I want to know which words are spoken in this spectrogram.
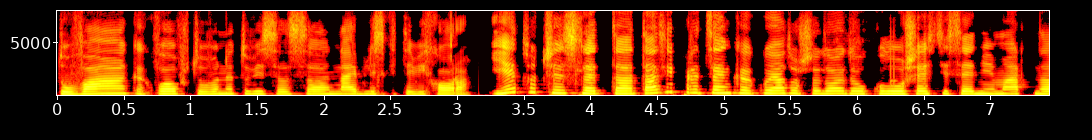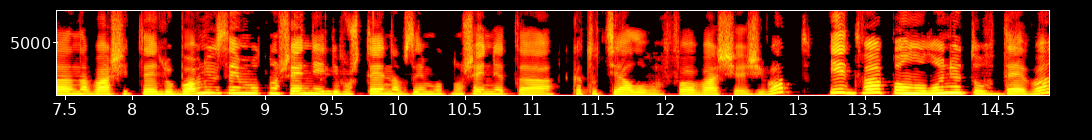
това какво е общуването ви с най-близките ви хора. И ето, че след тази преценка, която ще дойде около 6-7 март на, на вашите любовни взаимоотношения или въобще на взаимоотношенията като цяло в вашия живот, идва пълнолунието в Дева,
